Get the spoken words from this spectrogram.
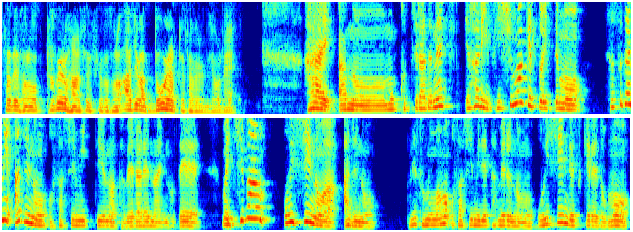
さて、その食べる話ですけど、そのアジはどうやって食べるんでしょうね？はい。あのー、もうこちらでね、やはりフィッシュマーケット行っても、さすがにアジのお刺身っていうのは食べられないので、まあ一番美味しいのはアジの、ね、そのままお刺身で食べるのも美味しいんですけれども、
